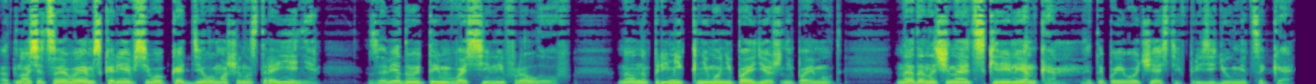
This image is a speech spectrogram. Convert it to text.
Относится ИВМ, скорее всего, к отделу машиностроения. Заведует им Василий Фролов. Но напрямик к нему не пойдешь, не поймут. Надо начинать с Кириленко. Это по его части в президиуме ЦК.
